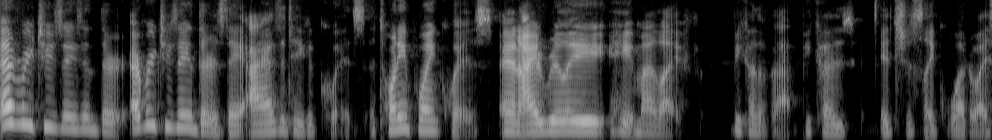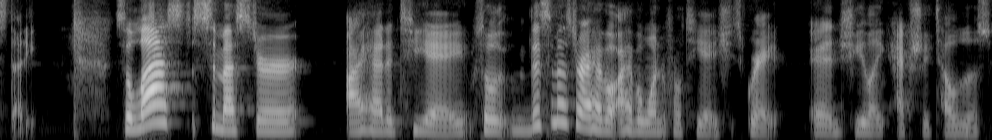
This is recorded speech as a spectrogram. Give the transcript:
Every Tuesdays and thir- every Tuesday and Thursday I have to take a quiz, a 20 point quiz, and I really hate my life because of that because it's just like what do I study? So last semester I had a TA. So this semester I have a, I have a wonderful TA. She's great and she like actually tells us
